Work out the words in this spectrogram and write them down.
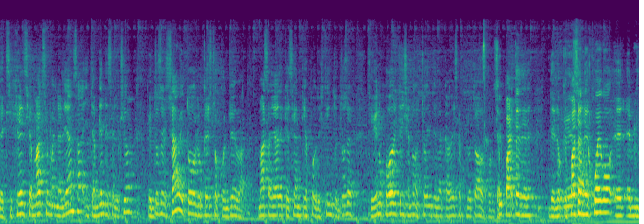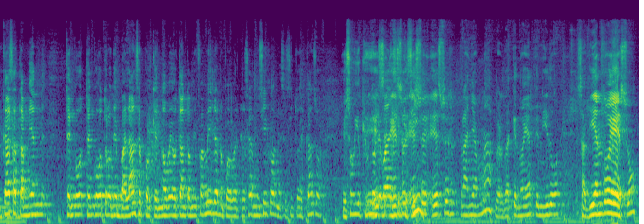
de exigencia máxima en alianza y también de selección. Entonces sabe todo lo que esto conlleva, más allá de que sean tiempos distintos. Entonces, si viene un jugador y te dice, no, estoy de la cabeza explotado, porque Sí. aparte de, de lo que Eso- pasa en el juego, en, en mi casa también tengo, tengo otro desbalance porque no veo tanto a mi familia, no puedo ver crecer a mis hijos, necesito descanso. Es obvio que uno le va a decir eso, que sí. eso, eso extraña más, ¿verdad? Que no hayan tenido, sabiendo eso,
